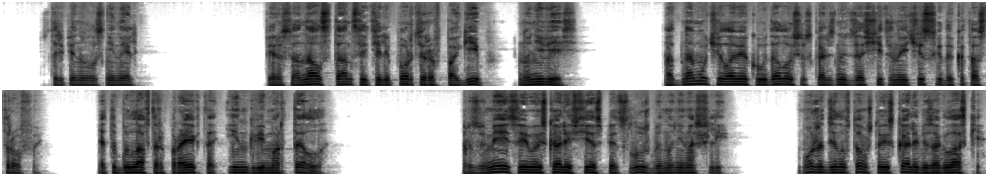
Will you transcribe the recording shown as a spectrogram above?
— встрепенулась Нинель. Персонал станции телепортеров погиб, но не весь. Одному человеку удалось ускользнуть за считанные часы до катастрофы. Это был автор проекта Ингви Мартелло. Разумеется, его искали все спецслужбы, но не нашли. Может, дело в том, что искали без огласки.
